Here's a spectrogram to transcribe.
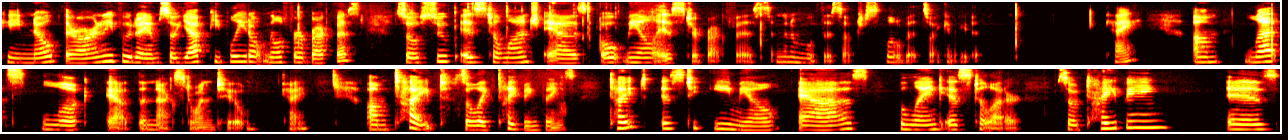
Okay, nope, there aren't any food items. So, yep, people eat oatmeal for breakfast. So, soup is to lunch as oatmeal is to breakfast. I'm going to move this up just a little bit so I can read it. Okay, um, let's look at the next one too. Okay, um, typed, so like typing things. Typed is to email as blank is to letter. So typing is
